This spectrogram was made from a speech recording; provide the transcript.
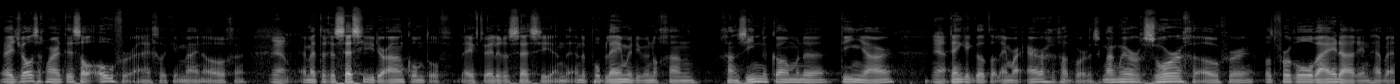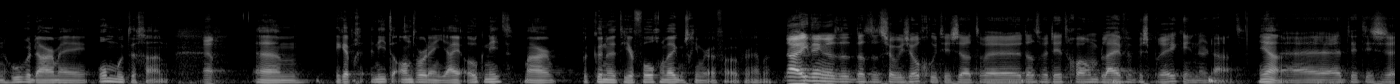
weet je wel, zeg maar, het is al over eigenlijk in mijn ogen. Ja. En met de recessie die eraan komt, of de eventuele recessie en, en de problemen die we nog gaan, gaan zien de komende tien jaar, Ja. denk ik dat het alleen maar erger gaat worden. Dus ik maak me heel erg zorgen over wat voor rol wij daarin hebben en hoe we daarmee om moeten gaan. Ja. Ehm, ik heb niet de antwoorden en jij ook niet, maar we kunnen het hier volgende week misschien weer even over hebben. Nou, ik denk dat het, dat het sowieso goed is dat we, dat we dit gewoon blijven bespreken, inderdaad. Ja, Eh, dit is, eh,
